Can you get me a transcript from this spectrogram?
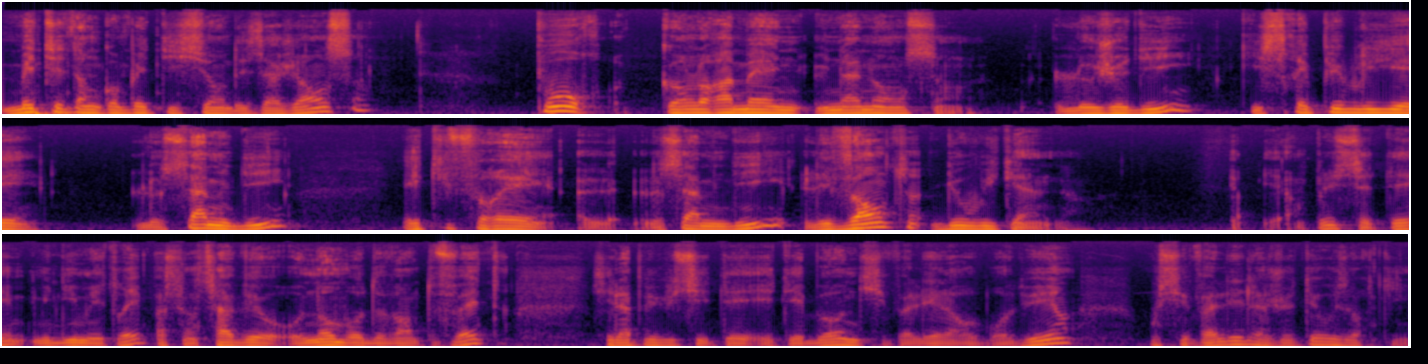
mettaient en compétition des agences pour qu'on leur amène une annonce le jeudi qui serait publiée le samedi et qui ferait le, samedi les ventes du week-end. Et en plus, c'était millimétré parce qu'on savait au nombre de ventes faites si la publicité était bonne, s'il fallait la reproduire ou s'il fallait la jeter aux orties.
